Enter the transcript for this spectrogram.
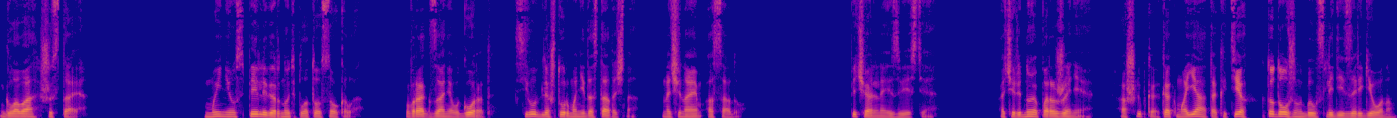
Глава шестая Мы не успели вернуть плато Сокола. Враг занял город, сил для штурма недостаточно. Начинаем осаду. Печальное известие. Очередное поражение. Ошибка как моя, так и тех, кто должен был следить за регионом.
